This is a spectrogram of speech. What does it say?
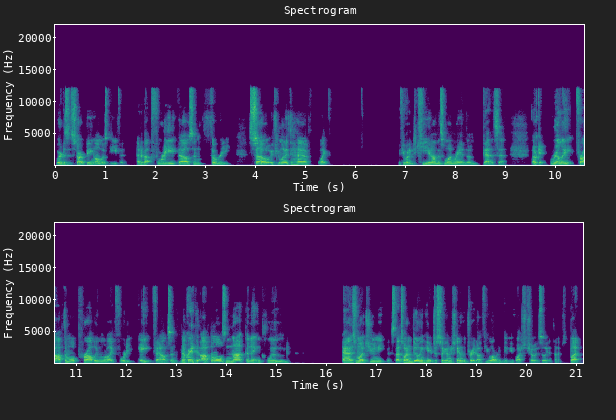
where does it start being almost even? At about 48,003. So if you wanted to have like if you wanted to key in on this one random data set. Okay, really for optimal, probably more like 48,000. Now, granted, optimal is not going to include as much uniqueness. That's what I'm doing here, just so you understand the trade off. You already knew, you've watched the show a zillion times. But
